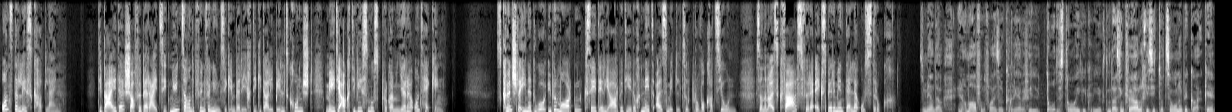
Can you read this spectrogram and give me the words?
und der Liz Cutline. Die beiden arbeiten bereits seit 1995 im Bereich digitale Bildkunst, Medienaktivismus, Programmieren und Hacking. Das Künstlerinnen-Duo Übermorgen sieht ihre Arbeit jedoch nicht als Mittel zur Provokation, sondern als Gefäß für einen experimentellen Ausdruck. Also wir haben auch am Anfang von unserer Karriere viele Todesdrohungen gekriegt und uns in gefährliche Situationen begeben,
